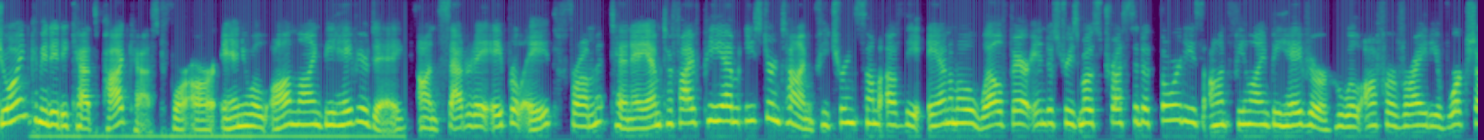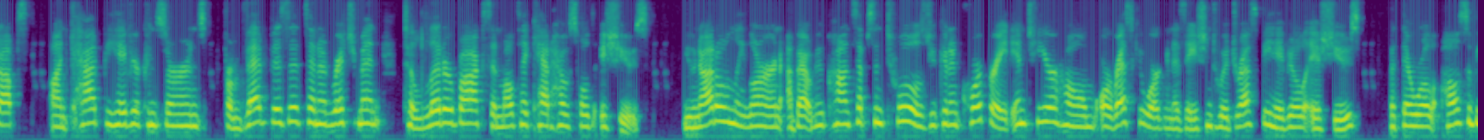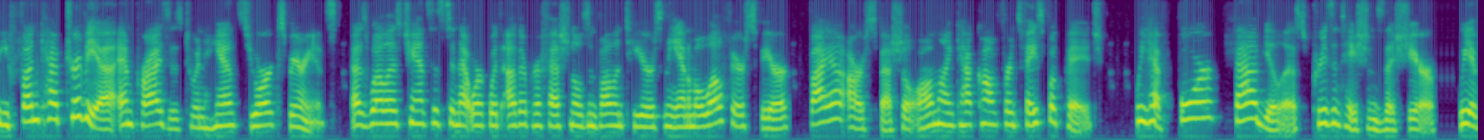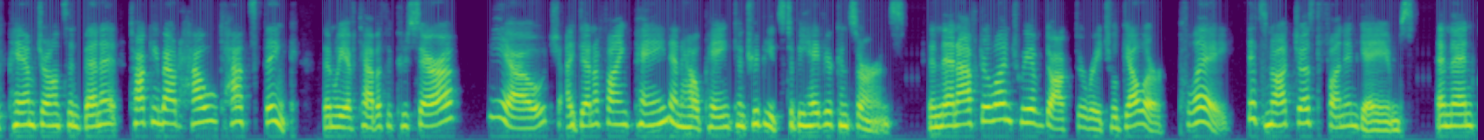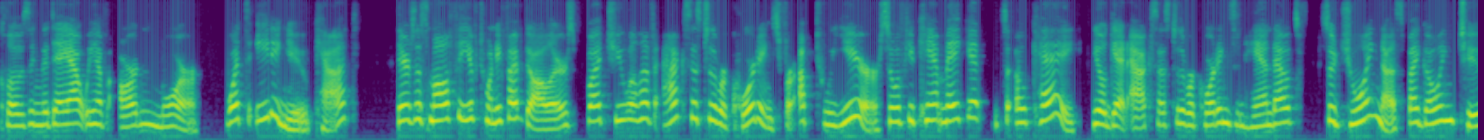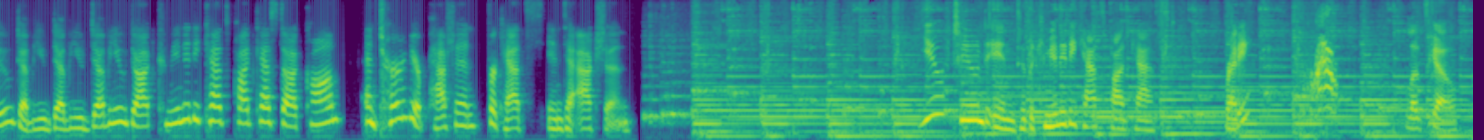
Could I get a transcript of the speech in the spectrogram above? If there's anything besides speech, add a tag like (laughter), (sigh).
Join Community Cats podcast for our annual online behavior day on Saturday, April 8th from 10 a.m. to 5 p.m. Eastern Time, featuring some of the animal welfare industry's most trusted authorities on feline behavior who will offer a variety of workshops on cat behavior concerns from vet visits and enrichment to litter box and multi cat household issues. You not only learn about new concepts and tools you can incorporate into your home or rescue organization to address behavioral issues, but there will also be fun cat trivia and prizes to enhance your experience, as well as chances to network with other professionals and volunteers in the animal welfare sphere via our special online cat conference Facebook page. We have four fabulous presentations this year. We have Pam Johnson Bennett talking about how cats think. Then we have Tabitha Kucera, Meowch, identifying pain and how pain contributes to behavior concerns. And then after lunch, we have Dr. Rachel Geller, Play. It's not just fun and games. And then closing the day out, we have Arden Moore. What's eating you, cat? There's a small fee of $25, but you will have access to the recordings for up to a year. So if you can't make it, it's okay. You'll get access to the recordings and handouts. So join us by going to www.communitycatspodcast.com and turn your passion for cats into action. You've tuned in to the Community Cats Podcast. Ready? Let's go.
